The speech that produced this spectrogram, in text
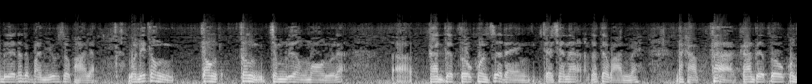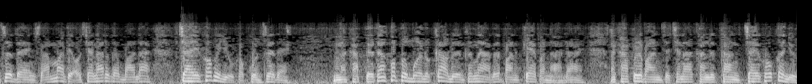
9 เดือนรัฐบาลยุบสภาแล้ววันนี้ต้องต้องต้องจำเรืองมองดูแล้ว การเติบโตคนเสื้อแดงจะชนะรัฐบาลไหมนะครับถ้าการเติบโตคนเสื้อแดงสามารถที่เอาชนะรัฐบาลได้ ใจเขาไปอยู่กับคนเสื้อแดงนะครับแต่ถ้าเขาประเมินว่าเก้าเดือนข้างหน้ารัฐบาลแก้ปัญหาได้นะครับรัฐบาลจะชนะการเลือกตั้งใจเขาก็อยู่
